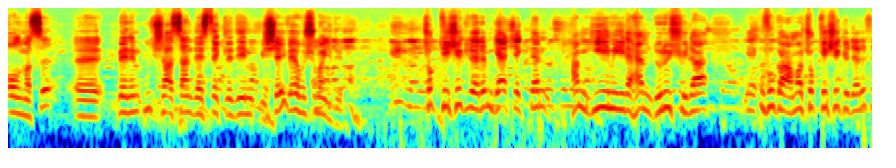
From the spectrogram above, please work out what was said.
olması e, benim şahsen desteklediğim bir şey ve hoşuma gidiyor. Çok teşekkür ederim. Gerçekten hem giyimiyle hem duruşuyla e, Ufuk Ağam'a çok teşekkür ederiz.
